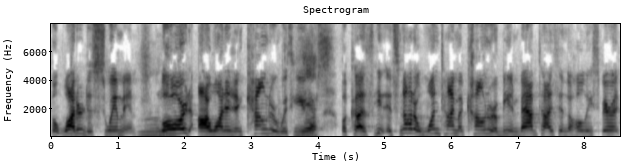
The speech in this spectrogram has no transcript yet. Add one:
but water to swim in. Lord, I want an encounter with you Yes. Because he, it's not a one time encounter of being baptized in the Holy Spirit,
